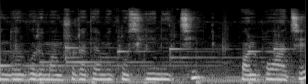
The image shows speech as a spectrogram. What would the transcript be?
সুন্দর করে মাংসটাকে আমি কষিয়ে নিচ্ছি। অল্প আঁচে।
